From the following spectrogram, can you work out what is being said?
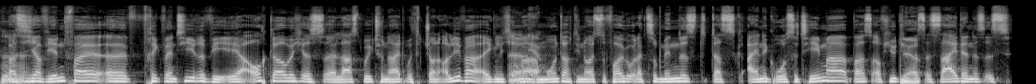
Was ich auf jeden Fall äh, frequentiere, wie ihr auch, glaube ich, ist äh, Last Week Tonight with John Oliver. Eigentlich immer ja. am Montag die neueste Folge oder zumindest das eine große Thema, was auf YouTube ja. ist. Es sei denn, es ist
